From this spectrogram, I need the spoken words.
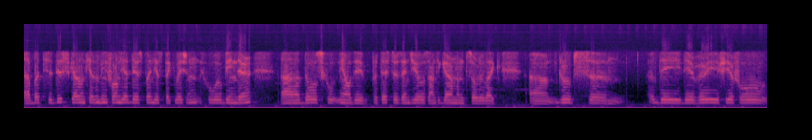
Uh, but this government hasn't been formed yet. There's plenty of speculation who will be in there. Uh, those who, you know, the protesters, NGOs, anti-government sort of like um, groups, um, they they're very fearful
